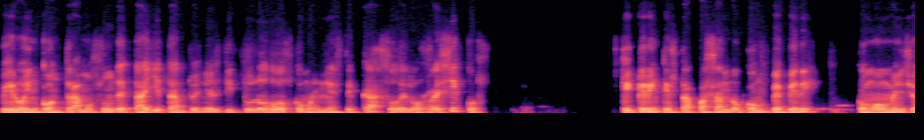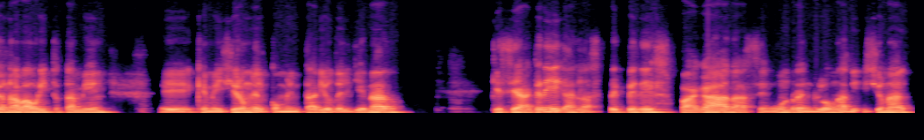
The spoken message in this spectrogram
Pero encontramos un detalle tanto en el título 2 como en este caso de los reciclos. ¿Qué creen que está pasando con PPD? Como mencionaba ahorita también eh, que me hicieron el comentario del llenado que se agregan las PPDs pagadas en un renglón adicional,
